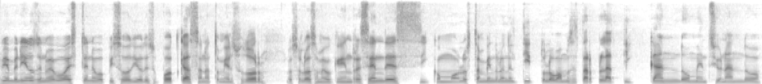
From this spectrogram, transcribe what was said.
bienvenidos de nuevo a este nuevo episodio de su podcast Anatomía del Sudor. Los saludos amigo Kevin Reséndez y como lo están viendo en el título vamos a estar platicando, mencionando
